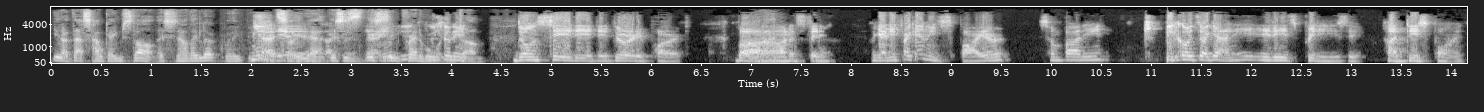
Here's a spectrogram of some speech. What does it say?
you know, that's how games start. This is how they look when they begin. Yeah, yeah, so yeah, yeah, this is, this Yeah, is you- incredible what you've done. don't see the, the dirty part. But Yeah. honestly, again, if I can inspire somebody, because again, it, it is pretty easy at this point.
